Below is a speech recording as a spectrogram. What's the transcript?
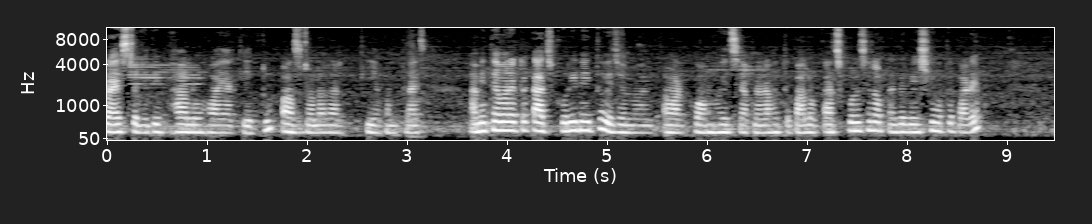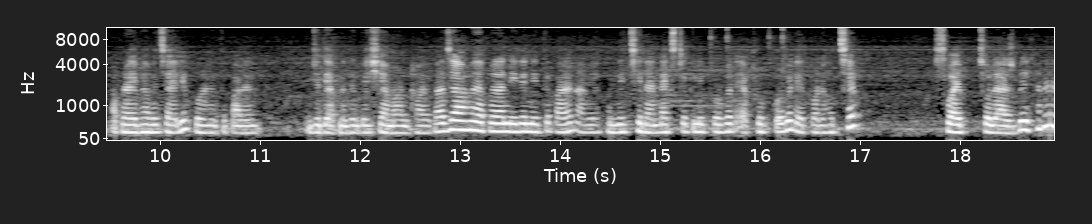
প্রাইসটা যদি ভালো হয় আর কি একটু, পাঁচ ডলার আর কি এখন প্রাইস আমি তো তেমন একটা কাজ করি নাই তো এই জন্য আমার কম হয়েছে। আপনারা হয়তো ভালো কাজ করেছেন, আপনাদের বেশি হতে পারে। আপনারা এইভাবে চাইলে করে নিতে পারেন। যদি আপনাদের বেশি অ্যামাউন্ট হয় বা যা হয় আপনারা নিলে নিতে পারেন। আমি এখন নিচ্ছি না। নেক্সটে ক্লিক করবেন অ্যাপ্রুভ করবেন, এরপরে হচ্ছে সোয়াইপ চলে আসবে এখানে।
